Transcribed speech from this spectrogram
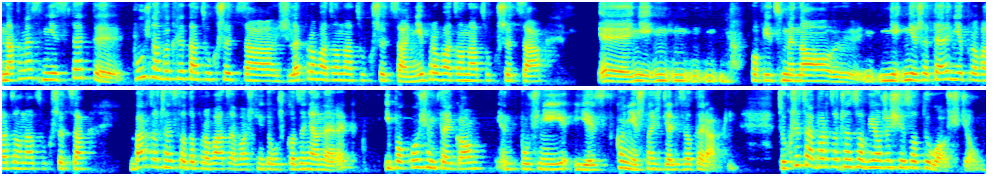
Natomiast niestety późno wykryta cukrzyca, źle prowadzona cukrzyca, nieprowadzona cukrzyca, e, nie, powiedzmy no, nie, nierzetelnie prowadzona cukrzyca bardzo często doprowadza właśnie do uszkodzenia nerek i pokłosiem tego później jest konieczność dializoterapii. Cukrzyca bardzo często wiąże się z otyłością.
